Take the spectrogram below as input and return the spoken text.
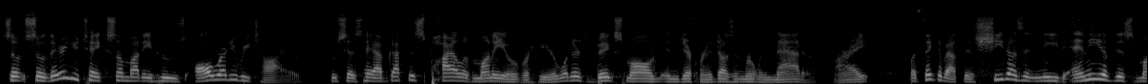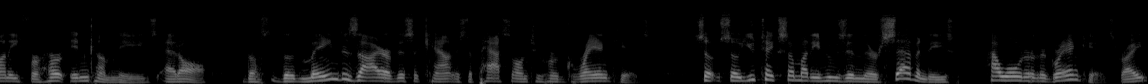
So, so there you take somebody who's already retired, who says, "Hey, I've got this pile of money over here. Whether it's big, small, indifferent, it doesn't really matter. All right." But think about this: she doesn't need any of this money for her income needs at all. the The main desire of this account is to pass on to her grandkids. So, so you take somebody who's in their seventies. How old are their grandkids? Right?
